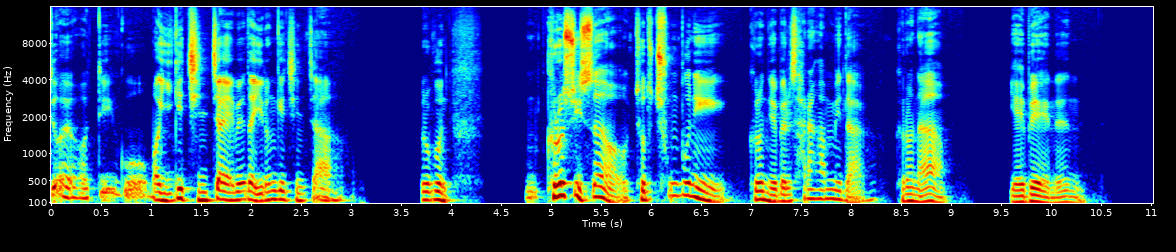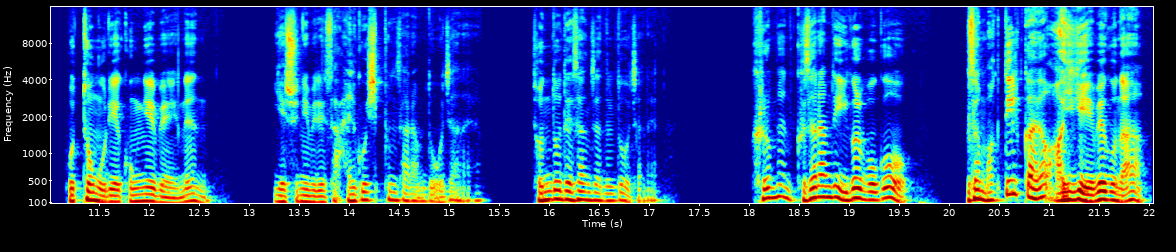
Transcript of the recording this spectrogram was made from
뛰어요. 뛰고 막 이게 진짜 예배다 이런 게 진짜 여러분 그럴 수 있어요. 저도 충분히 그런 예배를 사랑합니다. 그러나 예배에는 보통 우리의 공예배에는 예수님에 대해서 알고 싶은 사람도 오잖아요. 전도 대상자들도 오잖아요. 그러면 그 사람들이 이걸 보고 그 사람 막 뛸까요? 아, 이게 예배구나.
